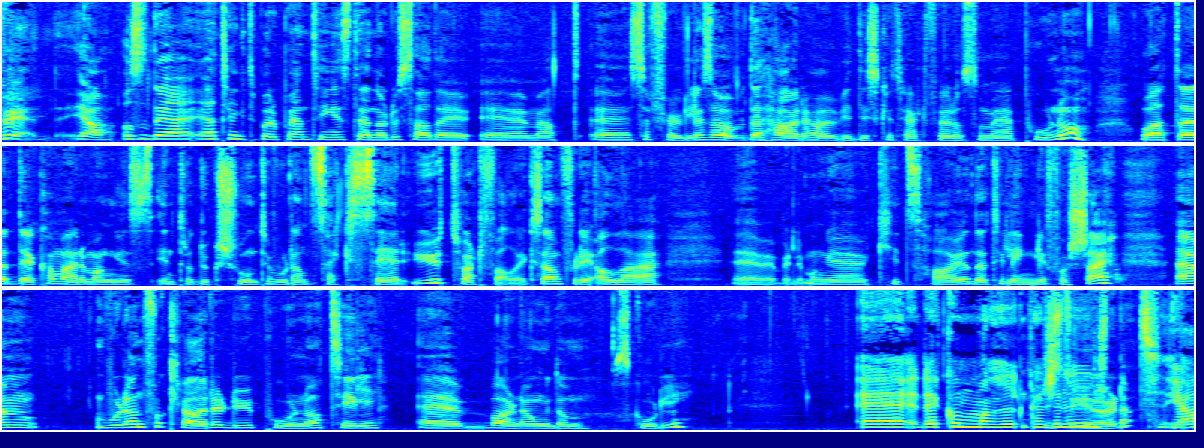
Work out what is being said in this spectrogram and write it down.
jeg, ja, altså det, jeg tenkte bare på en ting i sted når du sa det eh, med at eh, selvfølgelig så Det her har vi diskutert før også med porno, og at eh, det kan være manges introduksjon til hvordan sex ser ut, i hvert fall. ikke sant? Fordi alle eh, Veldig mange kids har jo det tilgjengelig for seg. Um, hvordan forklarer du porno til eh, barne- og ungdomsskolen? Eh, det kommer kanskje Hvis du litt gjør det? Ja,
